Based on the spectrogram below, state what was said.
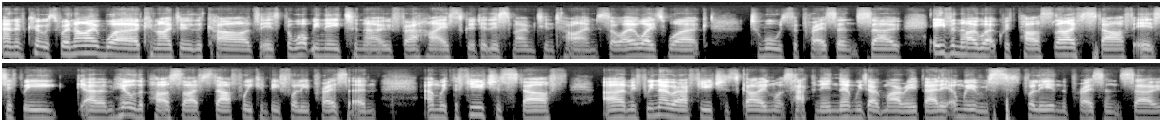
And of course, when I work and I do the cards, it's for what we need to know for our highest good at this moment in time. So I always work towards the present. So even though I work with past life stuff, it's if we um, heal the past life stuff, we can be fully present. And with the future stuff, um, if we know where our future's going, what's happening, then we don't worry about it and we're fully in the present. So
